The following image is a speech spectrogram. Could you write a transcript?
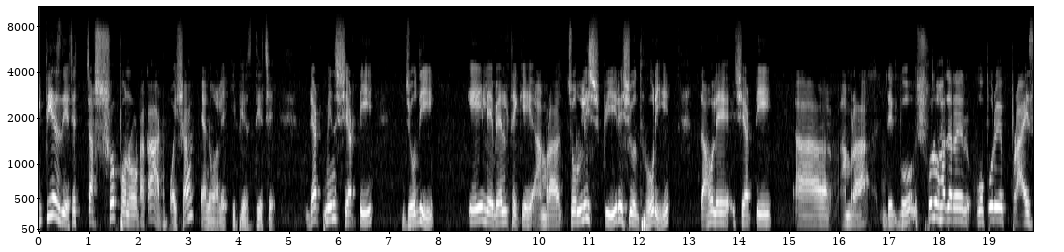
ইপিএস দিয়েছে চারশো পনেরো টাকা আট পয়সা অ্যানুয়ালে ইপিএস দিয়েছে। দ্যাট মিন্স শেয়ারটি যদি এই লেভেল থেকে আমরা চল্লিশ পি রেশিও ধরি, তাহলে শেয়ারটি আমরা দেখব ষোলো হাজারের ওপরে প্রাইস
